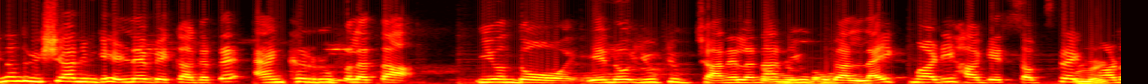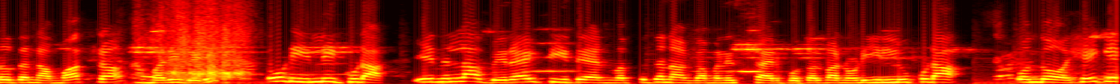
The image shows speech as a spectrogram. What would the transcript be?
ಇನ್ನೊಂದು ವಿಷಯ ನಿಮ್ಗೆ ಹೇಳಲೇಬೇಕಾಗತ್ತೆ. ಆಂಕರ್ ರೂಪಲತಾ ಈ ಒಂದು ಏನೋ ಯೂಟ್ಯೂಬ್ ಚಾನೆಲ್ ಅನ್ನ ನೀವು ಕೂಡ ಲೈಕ್ ಮಾಡಿ ಹಾಗೆ ಸಬ್ಸ್ಕ್ರೈಬ್ ಮಾಡೋದನ್ನ ಮಾತ್ರ ಮರಿಬೇಡಿ. ನೋಡಿ ಇಲ್ಲಿ ಕೂಡ ಏನೆಲ್ಲ ವೆರೈಟಿ ಇದೆ ಅನ್ನುವಂಥದ್ದನ್ನ ಗಮನಿಸ್ತಾ ಇರ್ಬೋದು ಅಲ್ವಾ ನೋಡಿ ಇಲ್ಲೂ ಕೂಡ ಒಂದು ಹೇಗೆ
